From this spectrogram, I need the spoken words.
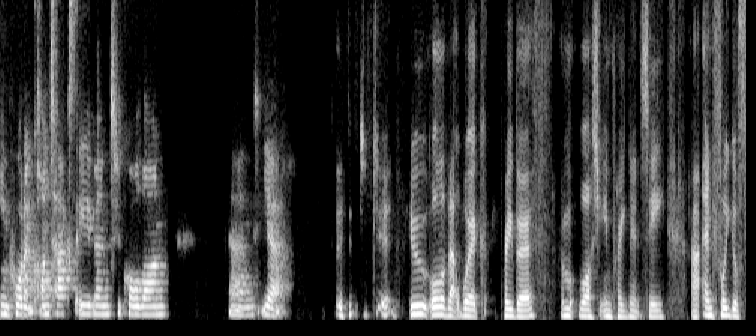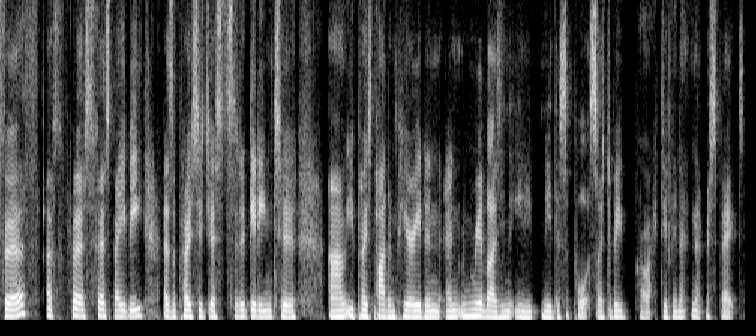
important contacts, even to call on. And yeah, do all of that work pre-birth and whilst you're in pregnancy uh, and for your first uh, first first baby as opposed to just sort of getting to um, your postpartum period and, and realizing that you need the support. So to be proactive in, it, in that respect.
